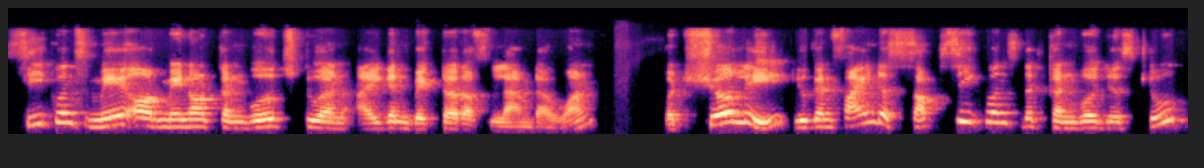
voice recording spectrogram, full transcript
sequence may or may not converge to an eigenvector of lambda 1, but surely you can find a subsequence that converges to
